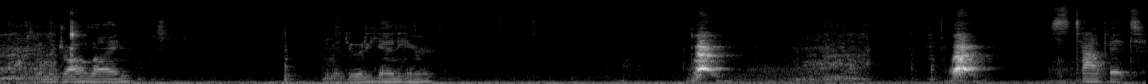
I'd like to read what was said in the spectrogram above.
I'm to draw a line. I'm to do it again here. Stop it.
